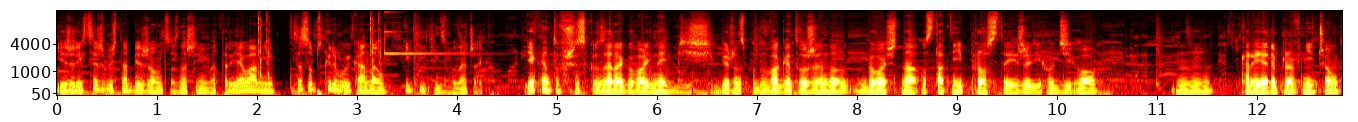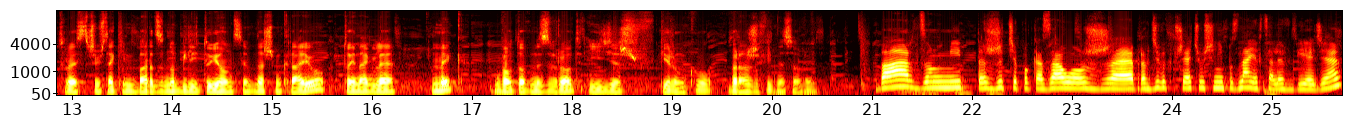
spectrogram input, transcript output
Jeżeli chcesz być na bieżąco z naszymi materiałami, zasubskrybuj kanał i kliknij dzwoneczek. Jak na to wszystko zareagowali najbliżsi, biorąc pod uwagę to, że no, byłaś na ostatniej prostej, jeżeli chodzi o mm, karierę prawniczą, która jest czymś takim bardzo nobilitującym w naszym kraju, a tutaj nagle myk, gwałtowny zwrot i idziesz w kierunku branży fitnessowej. Bardzo mi też życie pokazało, że prawdziwych przyjaciół się nie poznaje wcale w biedzie,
